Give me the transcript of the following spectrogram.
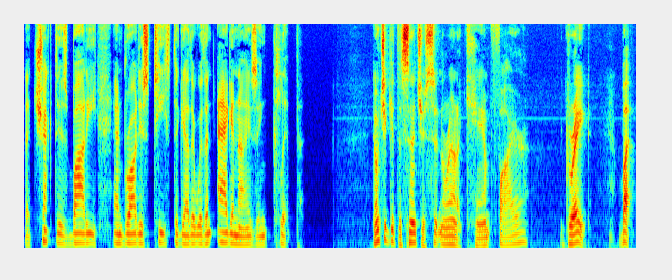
that checked his body and brought his teeth together with an agonizing clip. Don't you get the sense you're sitting around a campfire? Great. But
